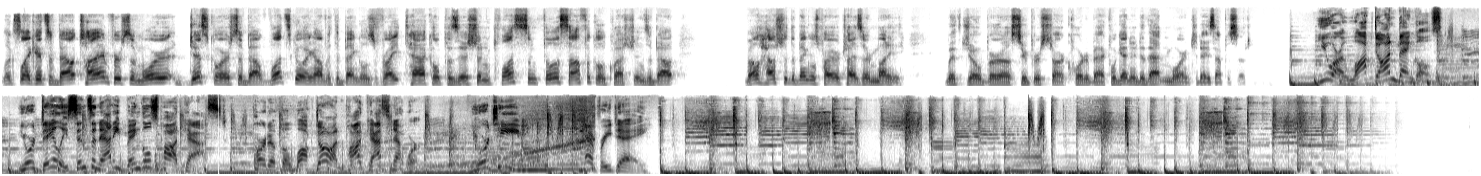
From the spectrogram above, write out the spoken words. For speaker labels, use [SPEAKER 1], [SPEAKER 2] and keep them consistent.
[SPEAKER 1] Looks like it's about time for some more discourse about what's going on with the Bengals' right tackle position, plus some philosophical questions about, well, how should the Bengals prioritize their money with Joe Burrow, superstar quarterback? We'll get into that and more in today's episode.
[SPEAKER 2] You are Locked On Bengals, your daily Cincinnati Bengals podcast, part of the Locked On Podcast Network. Your team every day.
